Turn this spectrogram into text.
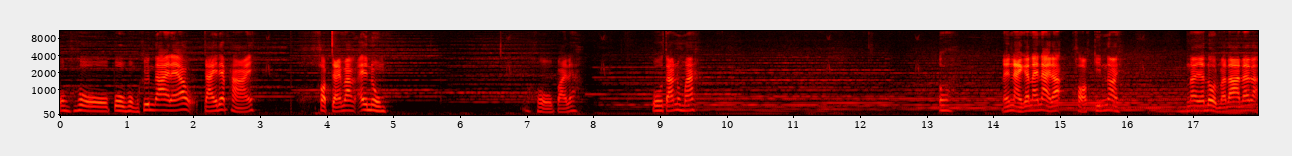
โอ้โห ปูผมขึ้นได้แล้ว ใจแทบหาย ขอบใจมากไอ้หนุ่ม โอ้โห ไปแล้ว ปูตามหนุ่มมา โอ้ ไหนๆก็ไหนๆละขอกินหน่อย น่าจะโดดมาได้ได้ละ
